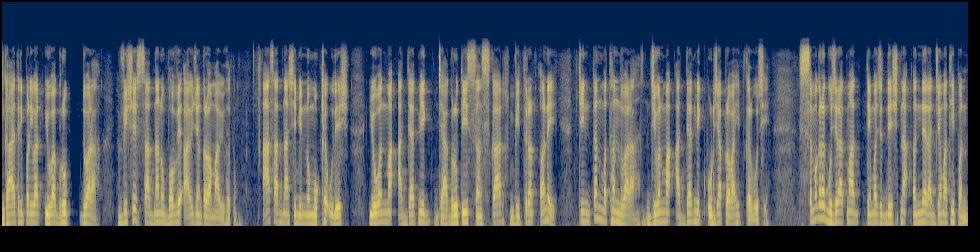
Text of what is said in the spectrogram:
ગાયત્રી પરિવાર યુવા ગ્રુપ દ્વારા વિશેષ સાધનાનું ભવ્ય આયોજન કરવામાં આવ્યું હતું. આ સાધના શિબિરનો મુખ્ય ઉદ્દેશ યૌવનમાં આધ્યાત્મિક જાગૃતિ, સંસ્કાર, વિતરણ અને ચિંતન મથન દ્વારા જીવનમાં આધ્યાત્મિક ઊર્જા પ્રવાહિત કરવો છે. સમગ્ર ગુજરાતમાં તેમજ દેશના અન્ય રાજ્યમાંથી પણ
